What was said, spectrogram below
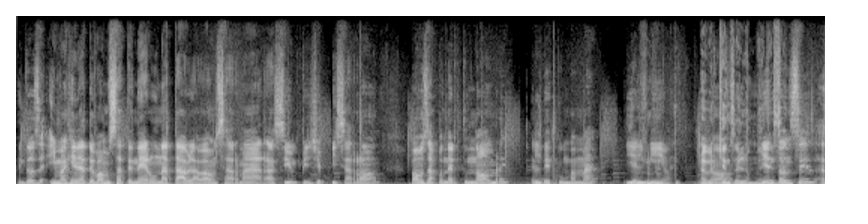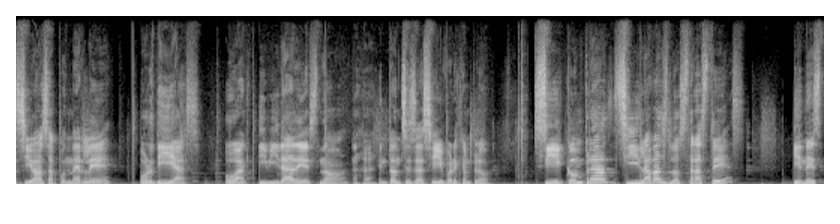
Entonces, imagínate, vamos a tener una tabla, vamos a armar así un pinche pizarrón, vamos a poner tu nombre, el de tu mamá y el mío. A ver ¿no? quién se lo merece. Y entonces, así vamos a ponerle por días o actividades, ¿no? Ajá. Entonces, así, por ejemplo, si compras, si lavas los trastes, tienes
